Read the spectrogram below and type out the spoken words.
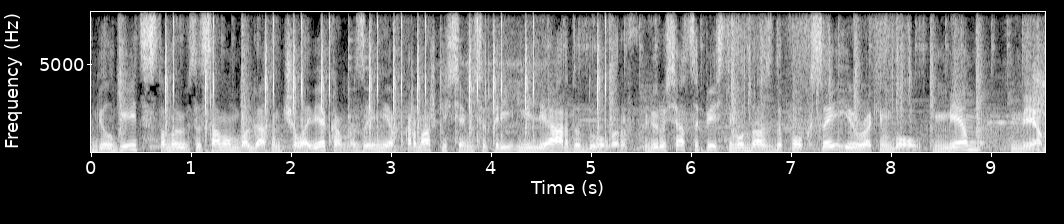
Билл Гейтс становится самым богатым человеком, заимев в кармашке 73 миллиарда долларов. Вирусятся песни What Does the Fox Say и Wrecking Ball. Мем, мем.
